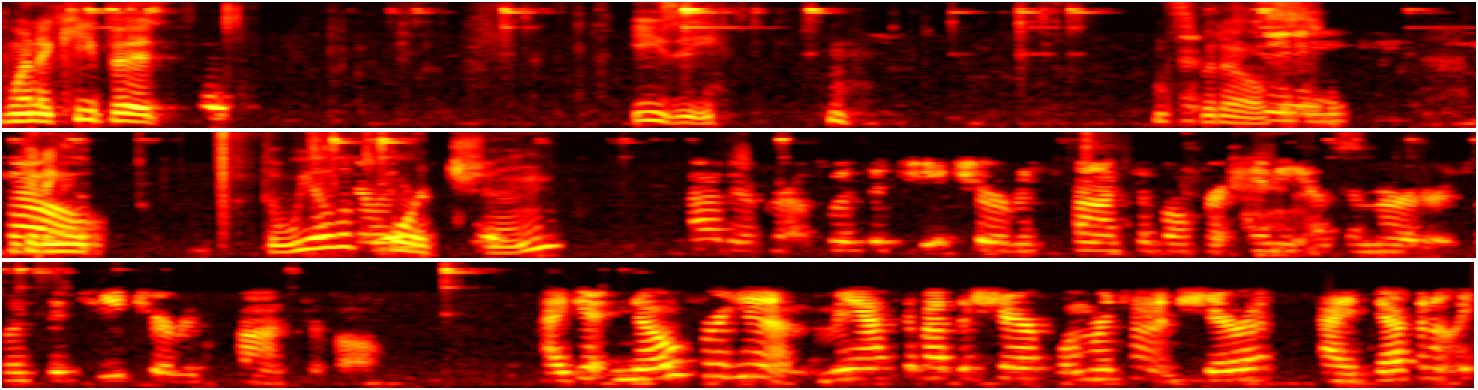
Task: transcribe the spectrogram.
Want to keep it easy. That's what else. See. I'm getting the Wheel of Fortune. other girls, was the teacher responsible for any of the murders? Was the teacher responsible? I get no for him. Let me ask about the sheriff one more time. Sheriff, I definitely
